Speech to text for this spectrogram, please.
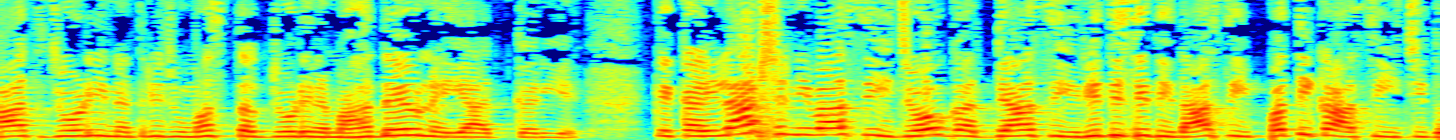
હાથ જોડીને ત્રીજું મસ્તક જોડીને મહાદેવને યાદ કરીએ કે કૈલાશ નિવાસી, જોગ અધ્યાસી રીતિ સિદ્ધિ દાસી પતિકાસી ચિદ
